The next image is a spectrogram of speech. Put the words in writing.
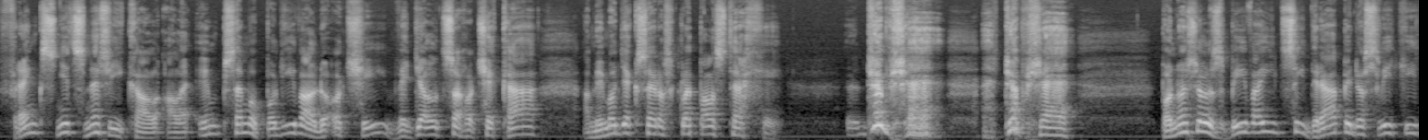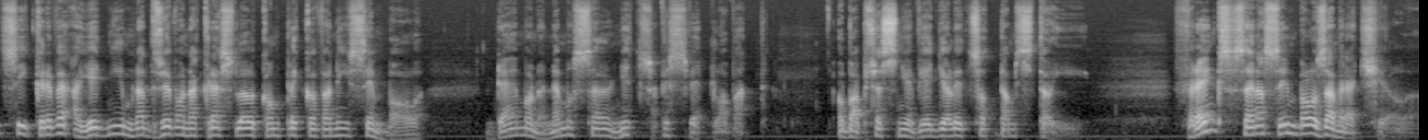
Franks nic neříkal, ale Imp se mu podíval do očí, viděl, co ho čeká a mimoděk se rozklepal strachy. Dobře, dobře. Ponořil zbývající drápy do svítící krve a jedním na dřevo nakreslil komplikovaný symbol – Démon nemusel nic vysvětlovat. Oba přesně věděli, co tam stojí. Franks se na symbol zamračil.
